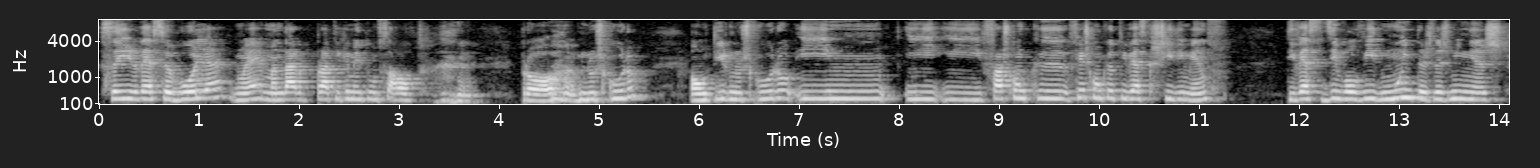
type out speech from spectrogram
sair dessa bolha, não é? Mandar praticamente um salto para o, no escuro, ou um tiro no escuro, e, e, e, faz com que, fez com que eu tivesse crescido imenso, tivesse desenvolvido muitas das minhas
